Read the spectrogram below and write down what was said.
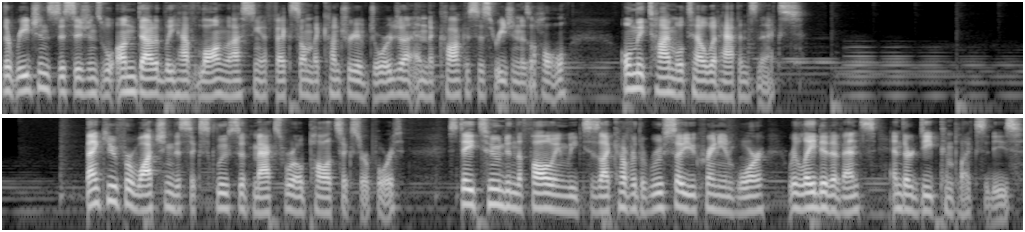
The region's decisions will undoubtedly have long-lasting effects on the country of Georgia and the Caucasus region as a whole. Only time will tell what happens next. Thank you for watching this exclusive Max World Politics report. Stay tuned in the following weeks as I cover the Russo-Ukrainian War, related events, and their deep complexities.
